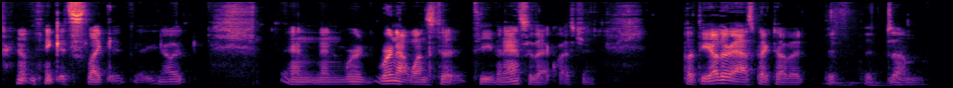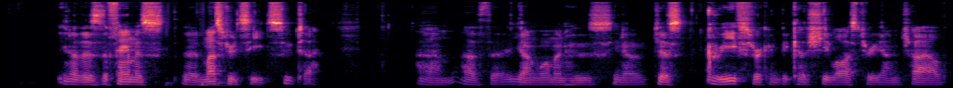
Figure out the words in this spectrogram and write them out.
I don't think it's like you know, and and we're we're not ones to to even answer that question. But the other aspect of it that, that um, you know, there's the famous the mustard seed sutta um, of the young woman who's you know just grief stricken because she lost her young child,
